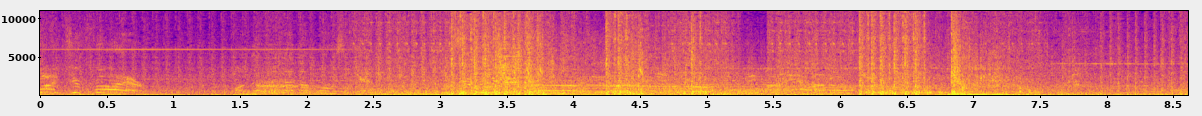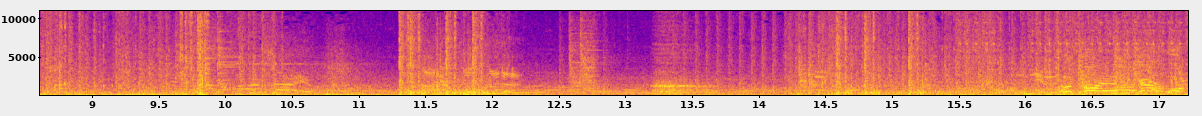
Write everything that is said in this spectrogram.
Watch your fire! Up high on the catwalk!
